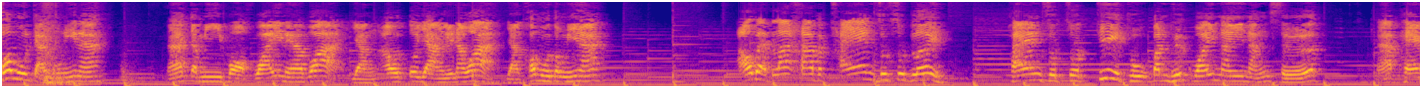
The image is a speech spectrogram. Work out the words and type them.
ข้อมูลจากตรงนี้นะ นะ จะมีบอกไว้นะครับว่าอย่างเอาตัวอย่างเลยนะว่า อย่างข้อมูลตรงนี้นะ เอาแบบราคาแบบแพงสุดๆเลย แพงสุดๆที่ถูกบันทึกไว้ในหนังสือนะแพง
